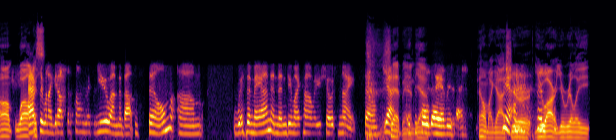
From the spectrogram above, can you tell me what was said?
Um, well, I Actually, when I get off the phone with you, I'm about to film um, with a man and then do my comedy show tonight. So yeah, Shit, man, it's a yeah. full day every day. oh my gosh, Yeah. you're you are you're really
